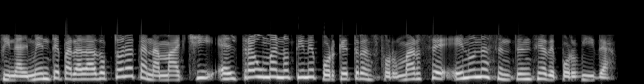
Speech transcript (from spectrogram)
Finalmente, para la doctora Tanamachi, el trauma no tiene por qué transformarse en una sentencia de por vida,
